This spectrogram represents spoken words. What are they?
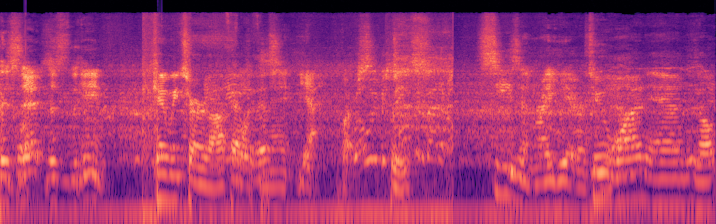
This is it. This is the game. Can we turn it off after this? Yeah, of course. Please. Season right here. Two, Yeah. one, and no.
